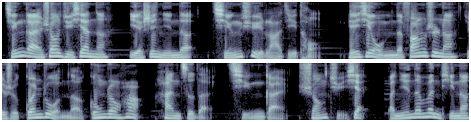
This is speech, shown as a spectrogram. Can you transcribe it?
情感双曲线呢，也是您的情绪垃圾桶。联系我们的方式呢，就是关注我们的公众号“汉字的情感双曲线”，把您的问题呢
